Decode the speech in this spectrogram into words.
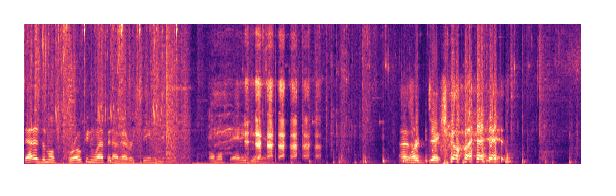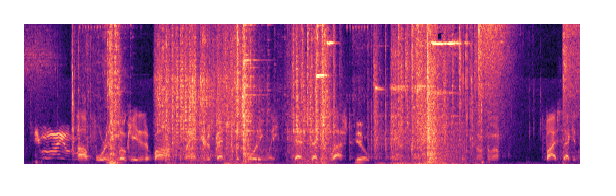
That is the most broken weapon I've ever seen in almost any game. That That is What ridiculous. OPFOR has located a bomb. Plan your defenses accordingly. 10 seconds left. Yo. oh, hello. 5 seconds.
